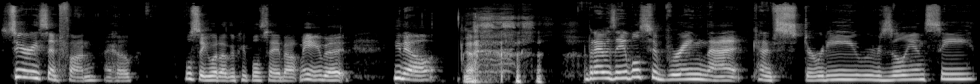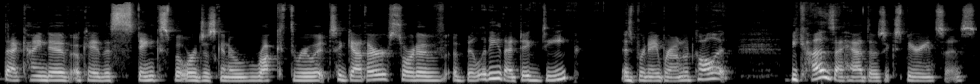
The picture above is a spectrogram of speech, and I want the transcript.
Serious and fun, I hope. We'll see what other people say about me, but you know. but I was able to bring that kind of sturdy resiliency, that kind of, okay, this stinks, but we're just going to ruck through it together sort of ability, that dig deep, as Brene Brown would call it, because I had those experiences.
